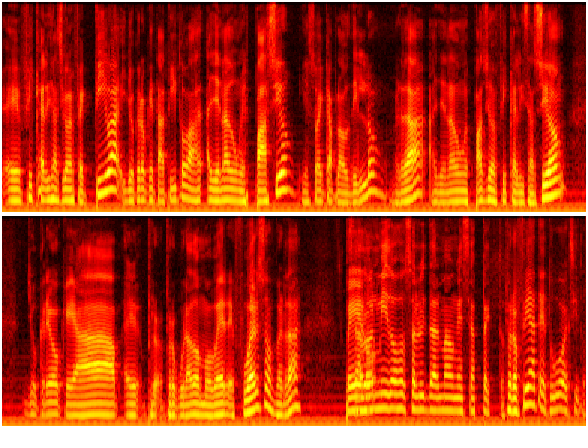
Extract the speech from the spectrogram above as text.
eh, fiscalización efectiva y yo creo que Tatito ha, ha, llenado un espacio y eso hay que aplaudirlo, ¿verdad? Ha llenado un espacio de fiscalización yo creo que ha eh, procurado mover esfuerzos, ¿verdad? Pero, ¿Se ha dormido José Luis Dalmao en ese aspecto? Pero fíjate, tuvo éxito.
